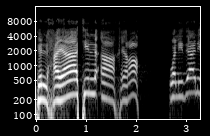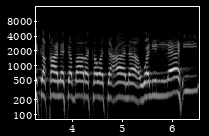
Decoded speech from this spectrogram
في الحياة الآخرة. ولذلك قال تبارك وتعالى ولله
